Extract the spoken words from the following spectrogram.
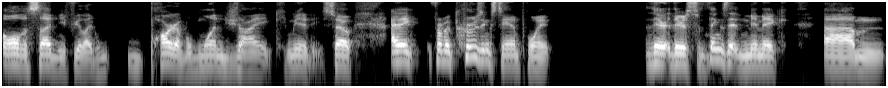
all of a sudden, you feel like part of one giant community. So, I think from a cruising standpoint, there there's some things that mimic um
